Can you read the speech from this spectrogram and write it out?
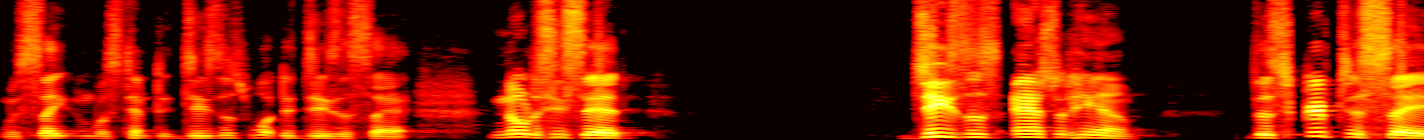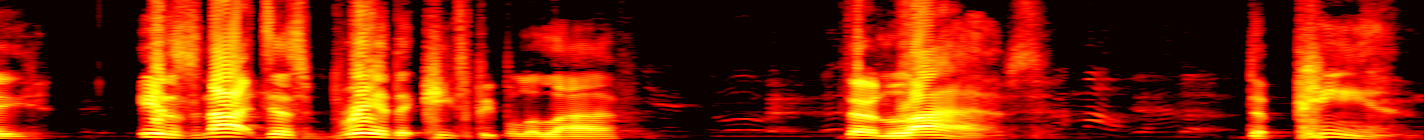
when Satan was tempted Jesus, what did Jesus say? Notice he said, Jesus answered him, The scriptures say, it is not just bread that keeps people alive, their lives depend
